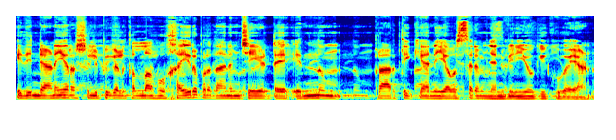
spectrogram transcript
ഇതിന്റെ അണയറ ശില്പികൾക്ക് അള്ളാഹു ഹൈർ പ്രദാനം ചെയ്യട്ടെ എന്നും പ്രാർത്ഥിക്കാൻ ഈ അവസരം ഞാൻ വിനിയോഗിക്കുകയാണ്.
